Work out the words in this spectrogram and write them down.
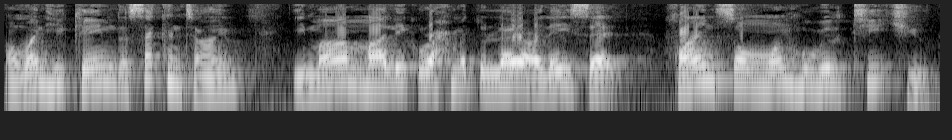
And when he came the second time, Imam Malik rahmatullahi alayhi said, Find someone who will teach you.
